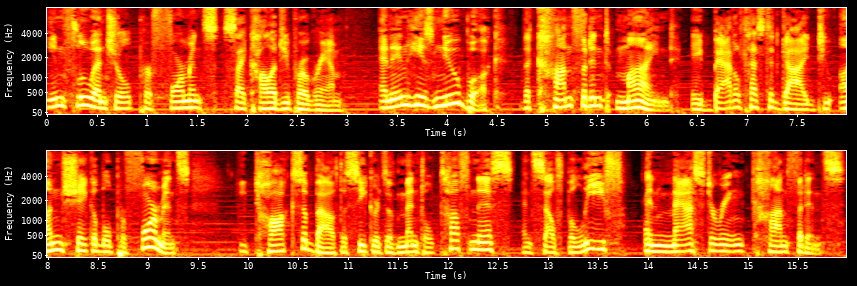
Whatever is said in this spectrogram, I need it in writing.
influential performance psychology program and in his new book, The Confident Mind, a battle tested guide to unshakable performance, he talks about the secrets of mental toughness and self belief and mastering confidence.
